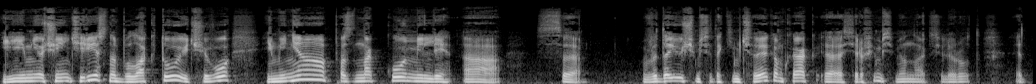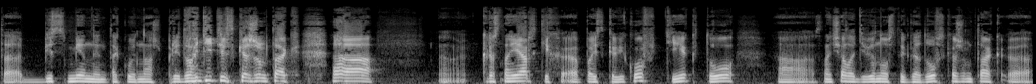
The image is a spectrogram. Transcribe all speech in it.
И мне очень интересно было, кто и чего. И меня познакомили а, с выдающимся таким человеком, как а, Серафим Семеновна Акселерот. Это бессменный такой наш предводитель, скажем так, а, красноярских э, поисковиков, те, кто а, с начала 90-х годов, скажем так, э,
